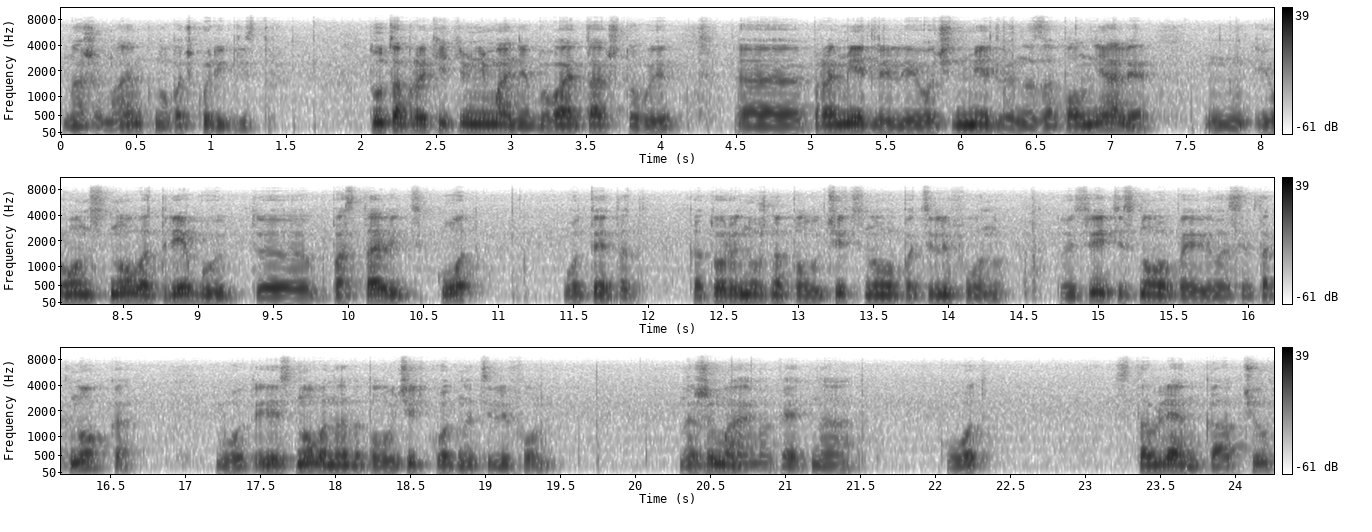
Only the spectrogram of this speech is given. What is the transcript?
нажимаем кнопочку регистр. Тут обратите внимание, бывает так, что вы э, промедлили, очень медленно заполняли, и он снова требует э, поставить код, вот этот, который нужно получить снова по телефону. То есть, видите, снова появилась эта кнопка. Вот, и снова надо получить код на телефон. Нажимаем опять на код, вставляем капчу,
